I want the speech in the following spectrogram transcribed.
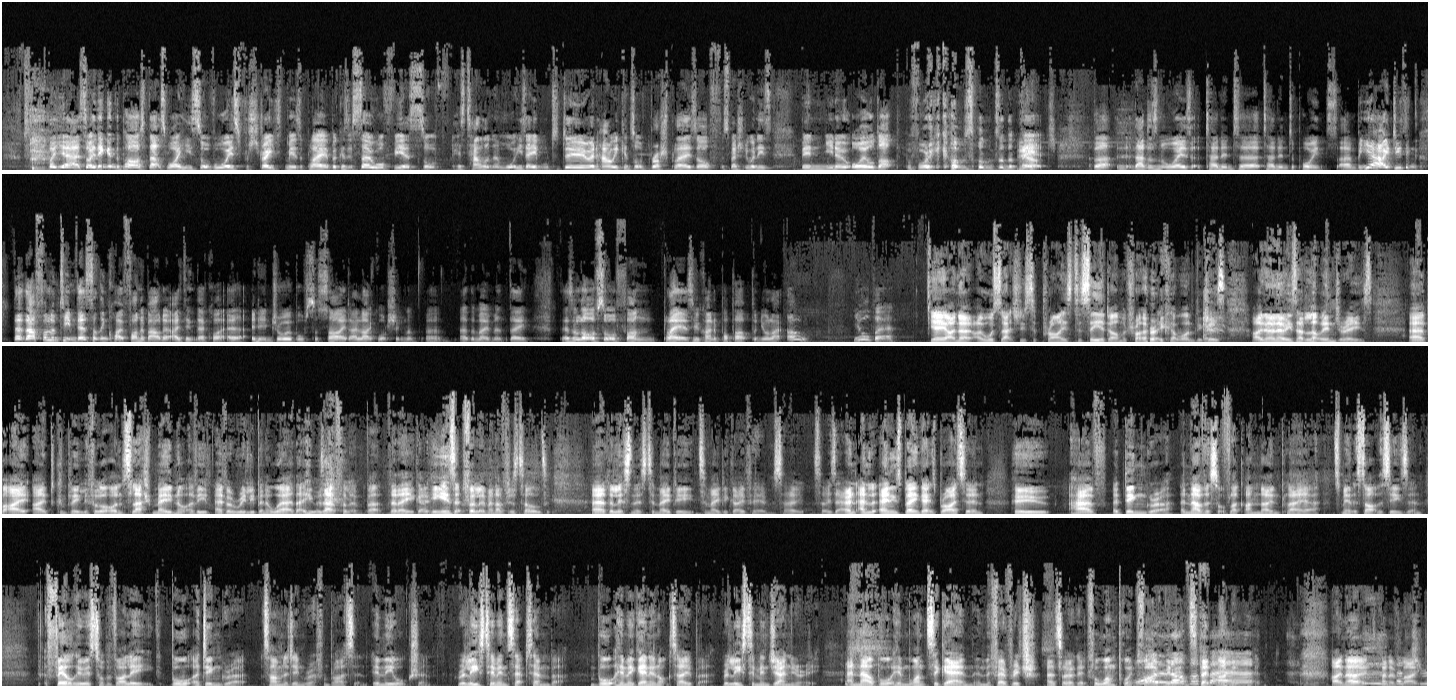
But yeah, so I think in the past that's why he's sort of always frustrated me as a player because it's so obvious, sort of his talent and what he's able to do and how he can sort of brush players off, especially when he's been, you know, oiled up before he comes onto the pitch. Yeah. But that doesn't always turn into turn into points. Um, but yeah, I do think that that Fulham team, there's something quite fun about it. I think they're quite a, an enjoyable side. I like watching them um, at the moment. They there's a lot of sort of fun players who kind of pop up, and you're like, oh, you're there. Yeah, yeah, I know. I was actually surprised to see Adama Traore come on because I know, know he's had a lot of injuries. Uh, but I, I'd completely forgotten, slash, may not have ever really been aware that he was at Fulham. But there you go. He is at Fulham, and I've just told uh, the listeners to maybe to maybe go for him. So so he's there, and and, and he's playing against Brighton, who have Adingra, another sort of like unknown player to me at the start of the season. Phil, who is top of our league, bought Adingra, Simon Adingra from Brighton in the auction, released him in September, bought him again in October, released him in January, and now bought him once again in the February transfer market for 1.5 What a million. Spent money. affair. on him. I know it's kind of A like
